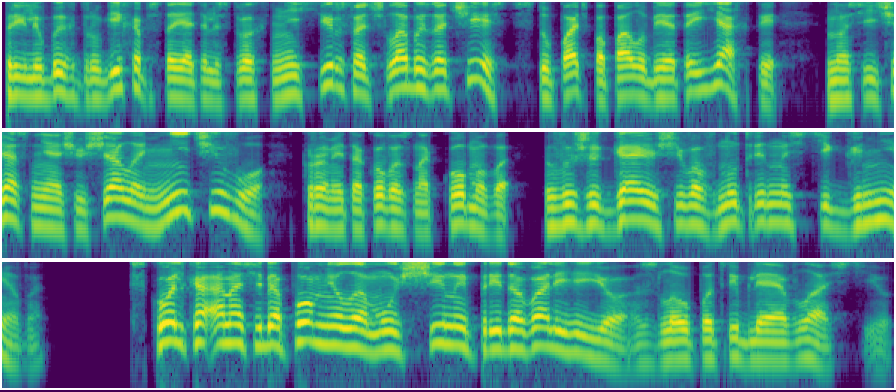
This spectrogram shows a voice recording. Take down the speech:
При любых других обстоятельствах Нихир сочла бы за честь ступать по палубе этой яхты, но сейчас не ощущала ничего, кроме такого знакомого, выжигающего внутренности гнева. Сколько она себя помнила, мужчины предавали ее, злоупотребляя властью.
